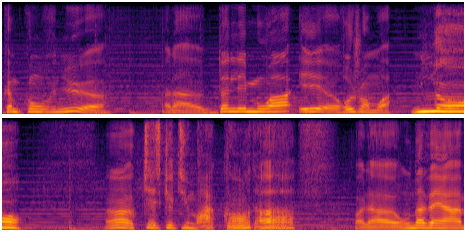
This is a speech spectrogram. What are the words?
comme convenu. voilà, donne-les-moi et rejoins-moi. Non Hein, Qu'est-ce que tu me racontes ah? Voilà, on avait un,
